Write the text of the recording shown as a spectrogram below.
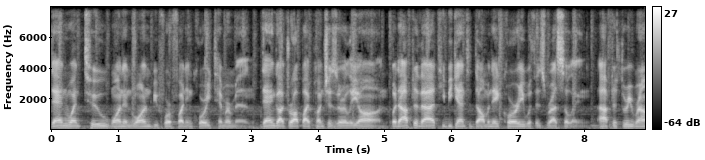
Dan went 2 1 and 1 before fighting Corey Timmerman. Dan got dropped by punches early on, but after that, he began to dominate Corey with his wrestling. After 3 rounds,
